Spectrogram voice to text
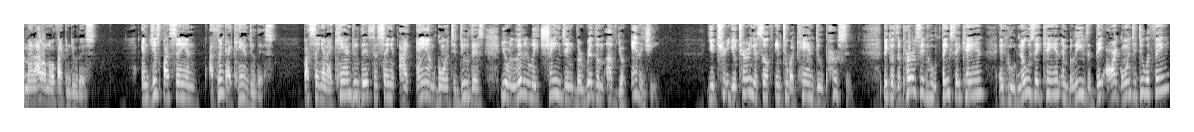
oh, man, I don't know if I can do this. And just by saying, I think I can do this, by saying I can do this and saying I am going to do this, you're literally changing the rhythm of your energy. You you're turning yourself into a can do person. Because the person who thinks they can and who knows they can and believes that they are going to do a thing,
